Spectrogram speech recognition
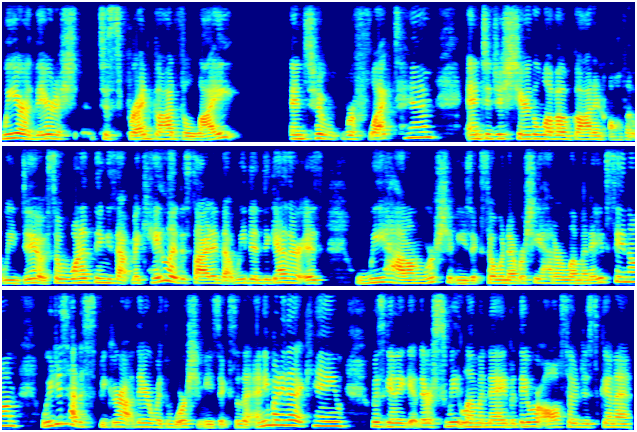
we are there to, sh- to spread God's light and to reflect him and to just share the love of God in all that we do. So one of the things that Michaela decided that we did together is we had on worship music. So whenever she had her lemonade stand on, we just had a speaker out there with worship music so that anybody that came was going to get their sweet lemonade, but they were also just going to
